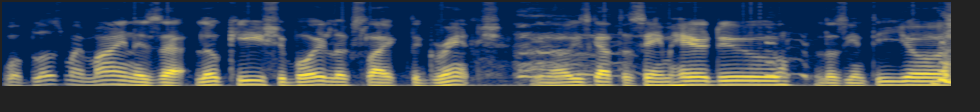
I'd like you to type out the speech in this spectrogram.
What blows my mind is that low key, your boy looks like the Grinch. You know, he's got the same hairdo, los dientillos,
